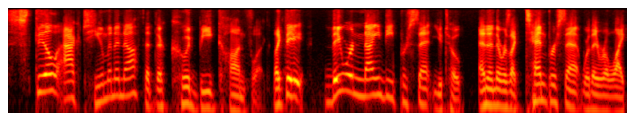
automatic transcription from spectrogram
still act human enough that there could be conflict. Like they they were 90% utopia, and then there was like 10% where they were like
